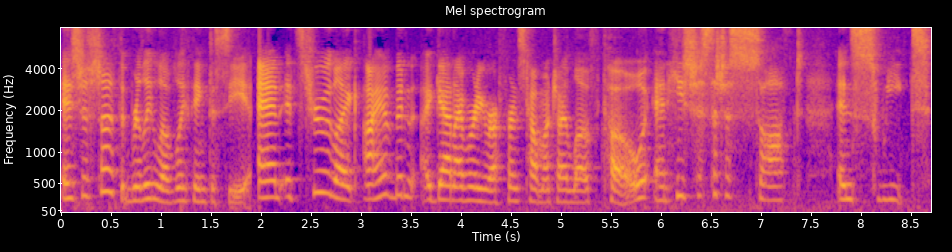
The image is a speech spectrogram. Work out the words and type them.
it's just a really lovely thing to see. And it's true, like I have been, again, I've already referenced how much I love Po and he's just such a soft and sweet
